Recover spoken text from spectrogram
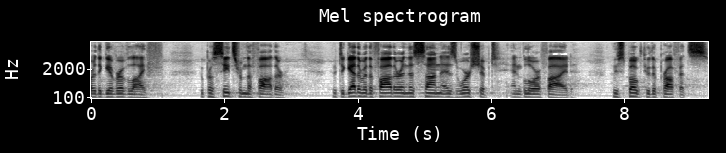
Lord, the giver of life, who proceeds from the Father, who together with the Father and the Son is worshiped and glorified, who spoke through the prophets.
